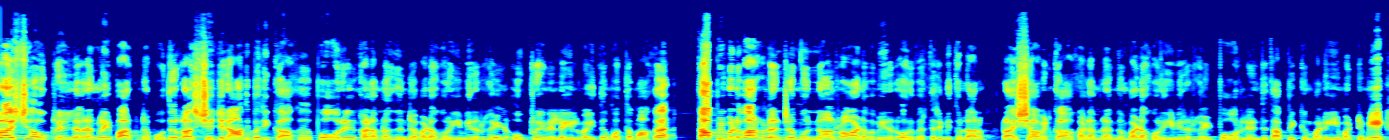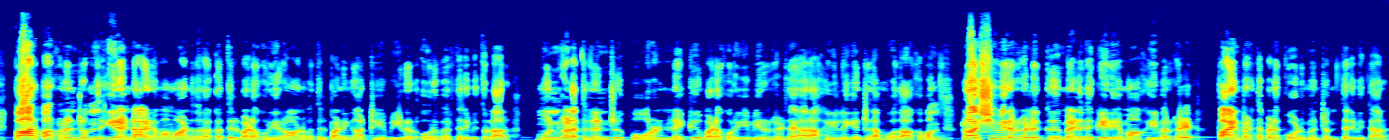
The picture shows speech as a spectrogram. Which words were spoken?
ரஷ்யா உக்ரைன் நிலவரங்களை பார்க்கின்ற போது ரஷ்ய ஜனாதிபதிக்காக போரில் களமிறகின்ற வடகொரிய வீரர்கள் உக்ரைன் எல்லையில் வைத்து மொத்தமாக தப்பிவிடுவார்கள் என்று முன்னாள் ராணுவ வீரர் ஒருவர் தெரிவித்துள்ளார். ரஷ்யாவிற்காக களமிறங்கும் வடகொரிய வீரர்கள் போரிலிருந்து தப்பிக்கும் வழியை மட்டுமே பார்ப்பார்கள் என்றும் இரண்டாயிரமாம் ஆண்டு தொடக்கத்தில் வடகொரிய ராணுவத்தில் பணியாற்றிய வீரர் ஒருவர் தெரிவித்துள்ளார். முன்களத்தில் நின்று போரின் நிலைக்கு வடகொரிய வீரர்கள் தயாராக இல்லை என்று நம்புவதாகவும் ரஷ்ய வீரர்களுக்கு மனித கேடயமாக இவர்கள் பயன்படுத்தப்படக்கூடும் என்றும் தெரிவித்தார்.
